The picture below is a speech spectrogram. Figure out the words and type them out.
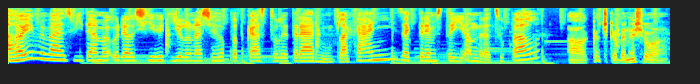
Ahoj, my vás vítáme u dalšího dílu našeho podcastu Literární tlachání, za kterým stojí Ondra Cupal a Kačka Benešová.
